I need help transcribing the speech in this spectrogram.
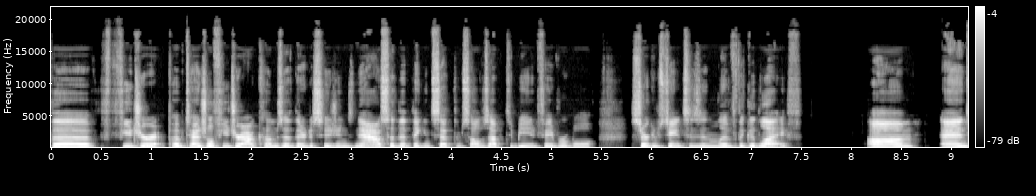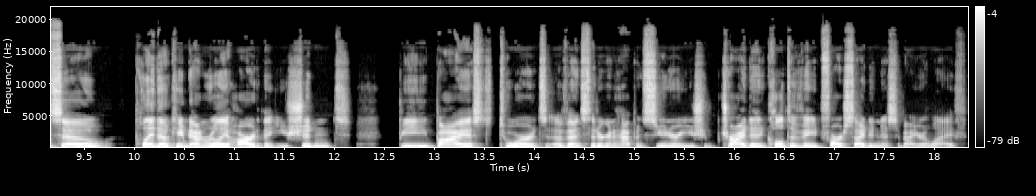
the future potential future outcomes of their decisions now, so that they can set themselves up to be in favorable circumstances and live the good life. Um, and so Plato came down really hard that you shouldn't be biased towards events that are going to happen sooner. You should try to cultivate farsightedness about your life.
